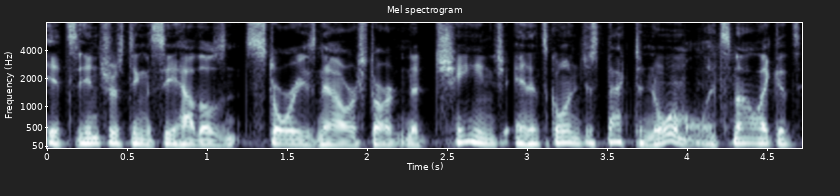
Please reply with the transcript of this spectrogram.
it's interesting to see how those stories now are starting to change and it's going just back to normal. It's not like it's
